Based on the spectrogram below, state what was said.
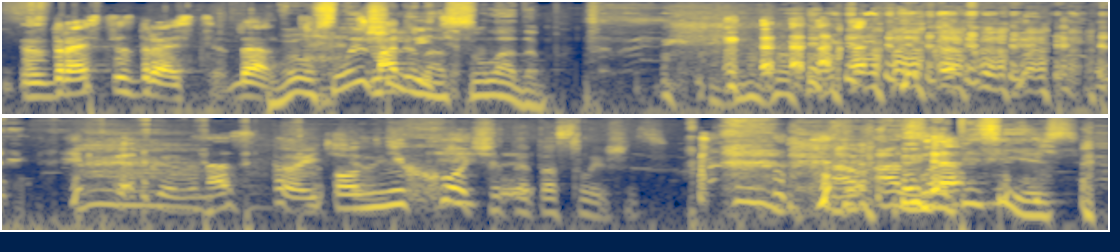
Здрасте, здрасте. Да. Вы услышали Смотрите, нас с Владом? какой вы настойчивый. Он не хочет это слышать. А, а запись есть.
